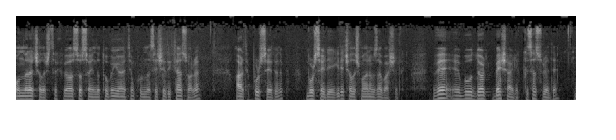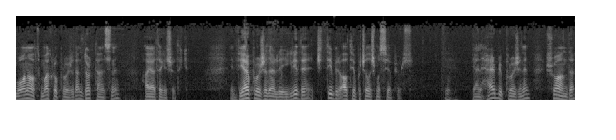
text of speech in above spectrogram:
Onlara çalıştık ve Ağustos ayında TOB'un yönetim kuruluna seçildikten sonra artık Bursa'ya dönüp Bursa ile ilgili çalışmalarımıza başladık. Ve e, bu 4-5 aylık kısa sürede bu 16 makro projeden 4 tanesini hayata geçirdik. E, Diğer projelerle ilgili de ciddi bir altyapı çalışması yapıyoruz. Yani her bir projenin şu anda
